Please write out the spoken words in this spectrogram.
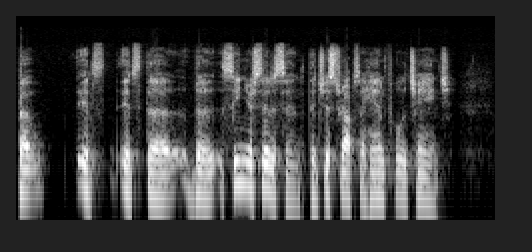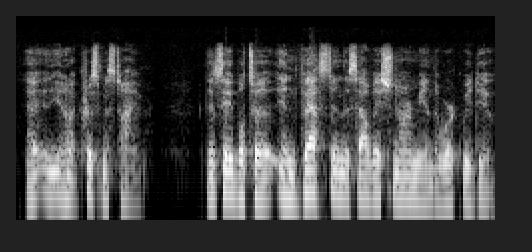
but it's it's the the senior citizen that just drops a handful of change, uh, you know, at Christmas time that's able to invest in the Salvation Army and the work we do.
